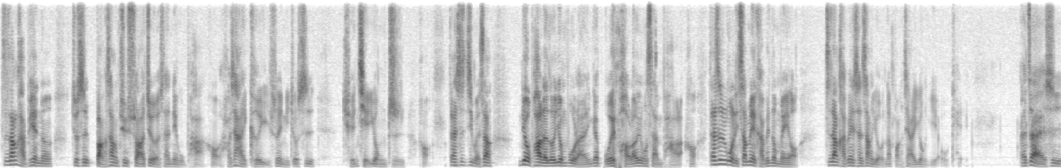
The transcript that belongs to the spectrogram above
这张卡片呢，就是绑上去刷就有三点五趴，好，好像还可以，所以你就是权且用之，好，但是基本上六趴的都用不完，应该不会跑到用三趴了，好，但是如果你上面的卡片都没有，这张卡片身上有，那绑下来用也 OK。那再来是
